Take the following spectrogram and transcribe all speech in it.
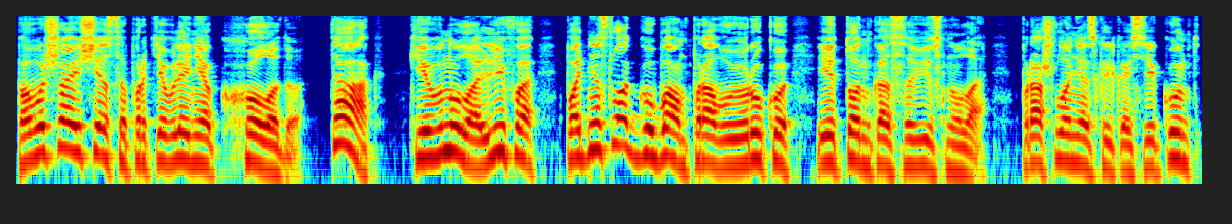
повышающее сопротивление к холоду. «Так!» Кивнула Лифа, поднесла к губам правую руку и тонко свистнула. Прошло несколько секунд,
